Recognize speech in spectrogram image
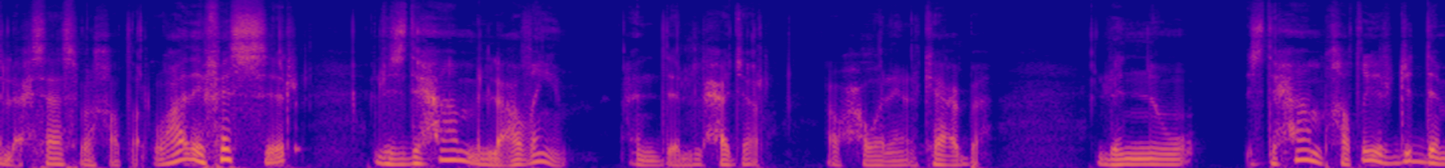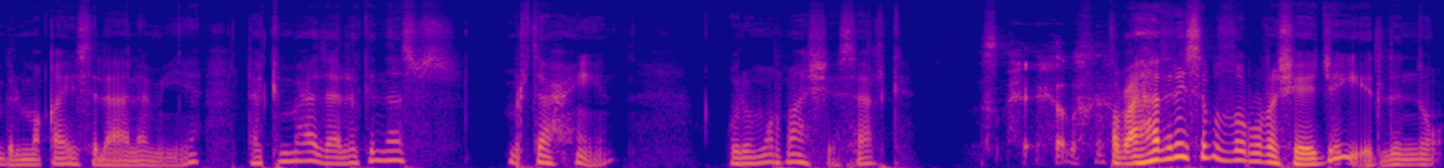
الإحساس بالخطر. وهذا يفسر الازدحام العظيم عند الحجر أو حوالين الكعبة لأنه ازدحام خطير جدا بالمقاييس العالمية لكن مع ذلك الناس مرتاحين والأمور ماشية سالكة. صحيح طبعا هذا ليس بالضرورة شيء جيد لأنه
